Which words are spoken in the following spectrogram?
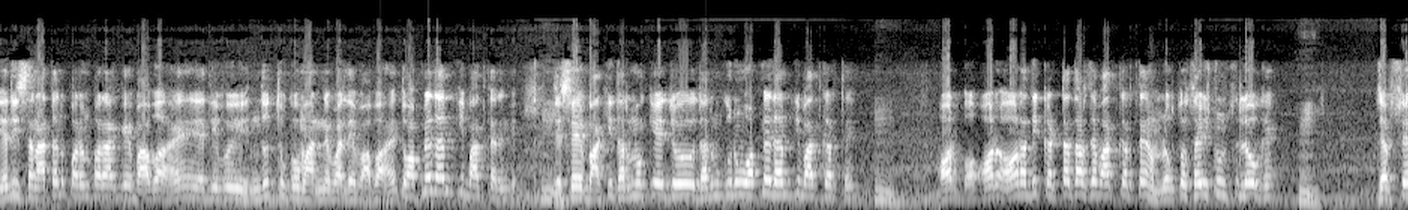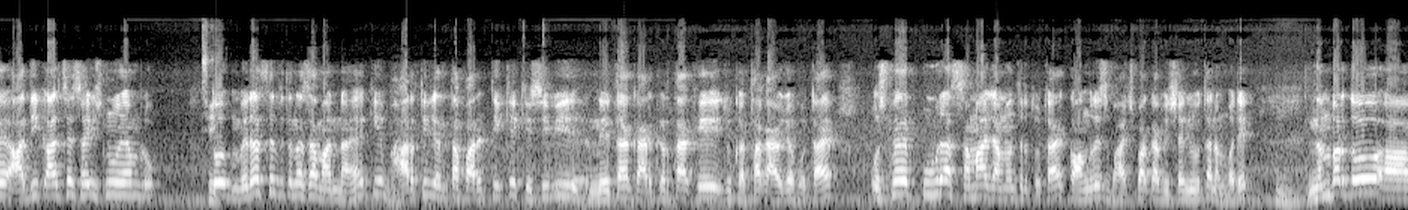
यदि सनातन परंपरा के बाबा हैं यदि वो हिंदुत्व को मानने वाले बाबा हैं तो अपने धर्म की बात करेंगे। जैसे बाकी धर्मों के जो धर्मगुरु वो अपने धर्म की बात करते हैं। और और और अधिक कट्टाचार से बात करते हैं हम लोग तो सहिष्णु लोग हैं हम्म। जब से आदिकाल से सहिष्णु हैं हम लोग तो मेरा सिर्फ़ इतना सा मानना है कि भारतीय जनता पार्टी के किसी भी नेता कार्यकर्ता के जो कथा का आयोजक होता है उसमें पूरा समाज आमंत्रित होता है कांग्रेस भाजपा का विषय नहीं होता नंबर एक हम्म। नंबर दो आ,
